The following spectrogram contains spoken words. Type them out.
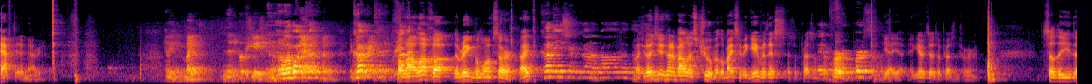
After they're married. I mean, it might, in the negotiation. Well, what about- Yeah, but- cut- Right. cut- From halacha, the ring belongs to her, right? Kana isha kana ba'ala, But Shulchan is true, but Lamaisa, we gave her this as a present to her. for person. Yeah, yeah, he gave it to her as a present for her. So the, the,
